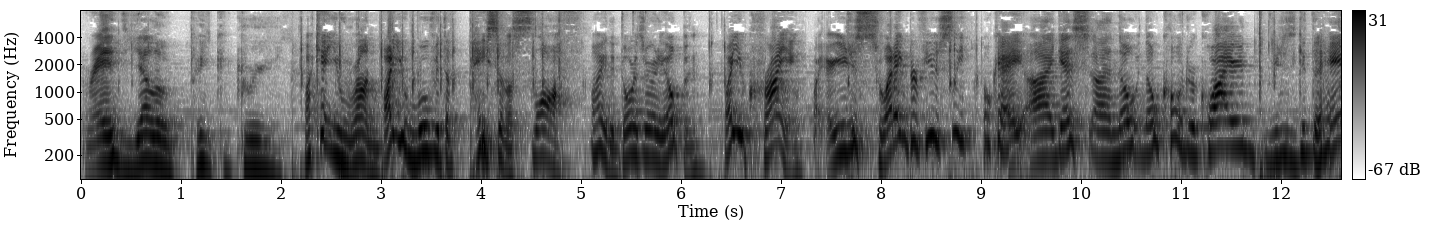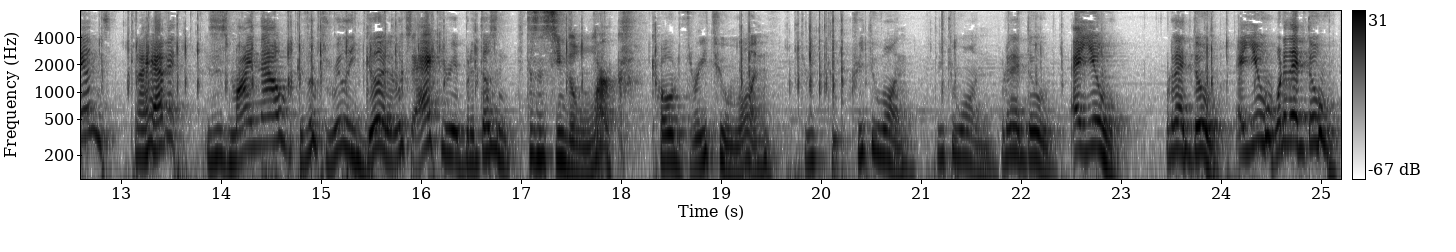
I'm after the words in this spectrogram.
red, yellow, pink, green. Why can't you run? Why do you move at the pace of a sloth? Oh, hey, the door's already open. Why are you crying? Why, are you just sweating profusely? Okay, uh, I guess uh, no no code required. You just get the hand. Can I have it? Is this mine now? It looks really good. It looks accurate, but it doesn't it doesn't seem to work. Code three two one. Three two three two one. Three two one. What did I do? Hey you! What did that do? Hey you, what did that do?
